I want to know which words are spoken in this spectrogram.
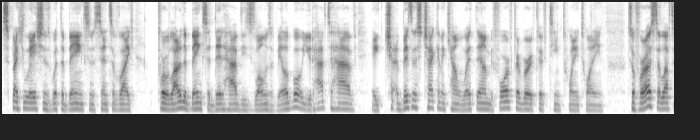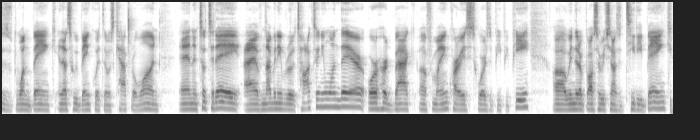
speculations with the banks in the sense of like for a lot of the banks that did have these loans available, you'd have to have a, ch- a business checking account with them before February 15, 2020. So for us, they left us with one bank, and that's who we bank with. It was Capital One. And until today, I have not been able to talk to anyone there or heard back uh, from my inquiries towards the PPP. Uh, we ended up also reaching out to TD Bank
